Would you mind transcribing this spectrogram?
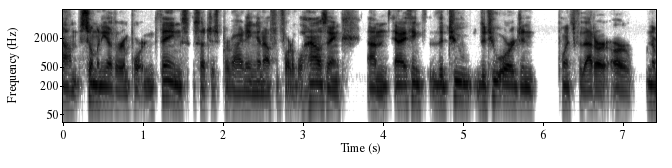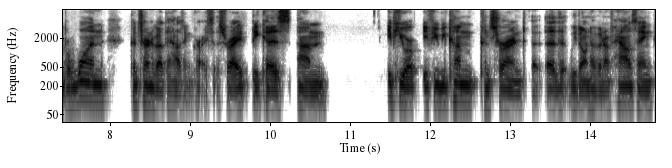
um, so many other important things such as providing enough affordable housing. Um, and i think the two the two origin points for that are, are number one concern about the housing crisis right because um, if you're if you become concerned uh, uh, that we don't have enough housing,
